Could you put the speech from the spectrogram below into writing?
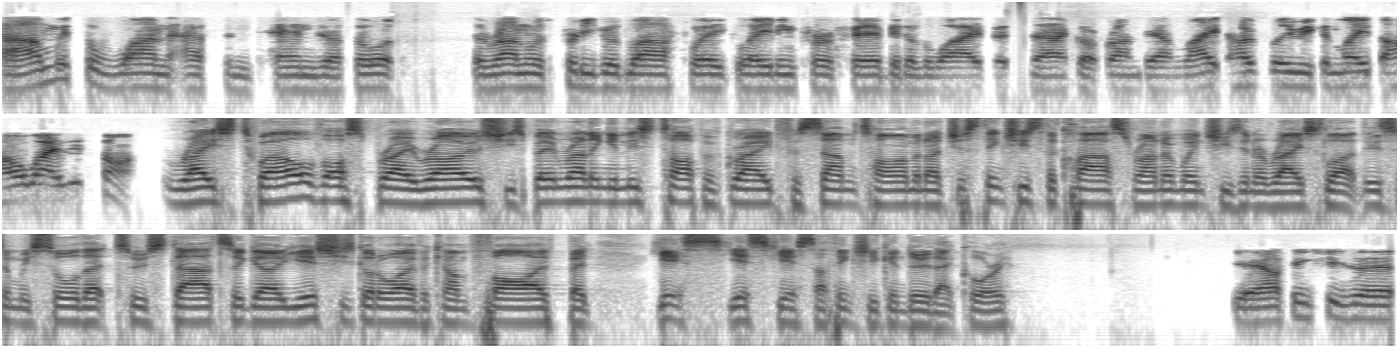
Um, with the 1 Aston Tenge, I thought the run was pretty good last week, leading for a fair bit of the way, but uh, got run down late. Hopefully, we can lead the whole way this time. Race 12, Osprey Rose. She's been running in this type of grade for some time, and I just think she's the class runner when she's in a race like this. And we saw that two starts ago. Yes, she's got to overcome five, but yes, yes, yes, I think she can do that, Corey. Yeah, I think she's a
